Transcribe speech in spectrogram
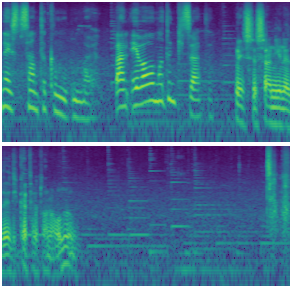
Neyse sen takılma bunlara. Ben ev almadın ki zaten. Neyse sen yine de dikkat et ona olur mu? Tamam.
